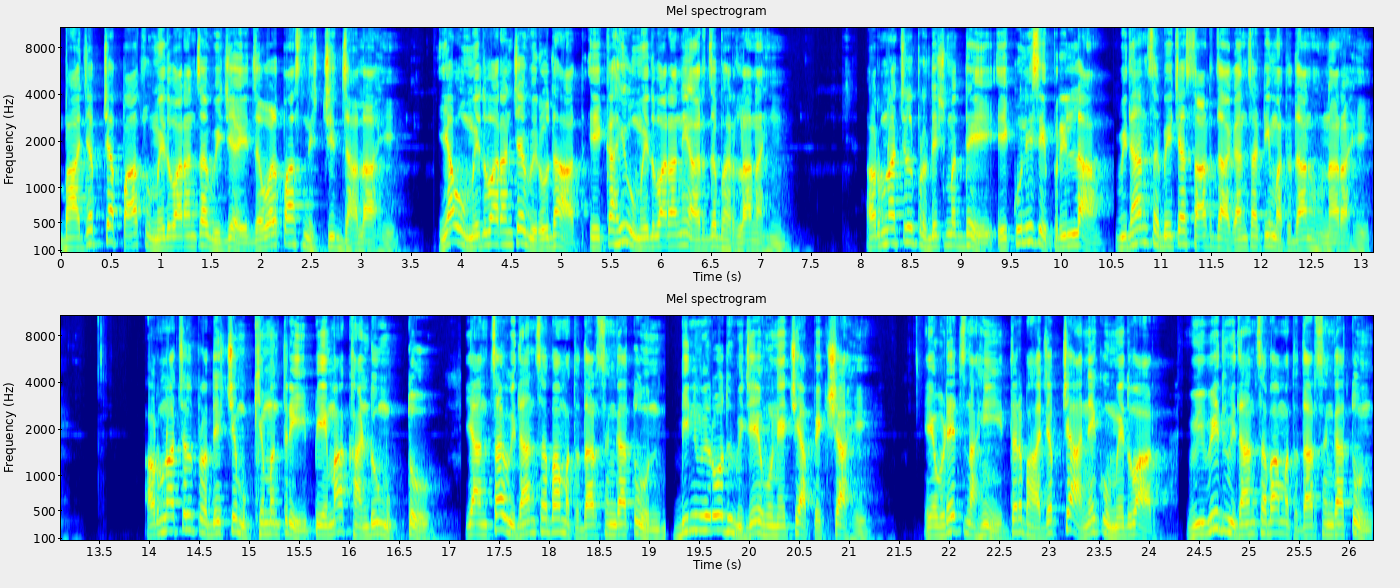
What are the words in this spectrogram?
भाजपच्या पाच उमेदवारांचा विजय जवळपास निश्चित झाला आहे. या उमेदवारांच्या विरोधात एकाही उमेदवाराने अर्ज भरला नाही. अरुणाचल प्रदेशमध्ये एकोणीस एप्रिलला विधानसभेच्या साठ जागांसाठी मतदान होणार आहे. अरुणाचल प्रदेशचे मुख्यमंत्री पेमा खांडू मुक्तो यांचा विधानसभा मतदारसंघातून बिनविरोध विजय होण्याची अपेक्षा आहे. एवढेच नाही तर भाजपचे अनेक उमेदवार विविध विधानसभा मतदारसंघातून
